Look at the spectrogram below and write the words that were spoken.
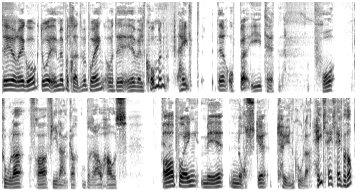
det gjør jeg òg. Da er vi på 30 poeng, og det er velkommen helt der oppe i teten. på cola fra Filanker Brauhaus. A-poeng med norske Tøyen-cola. Helt, helt, helt på topp.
